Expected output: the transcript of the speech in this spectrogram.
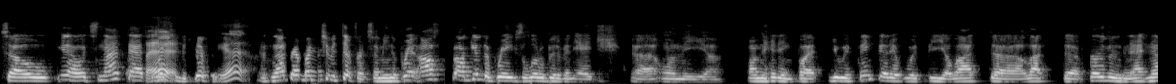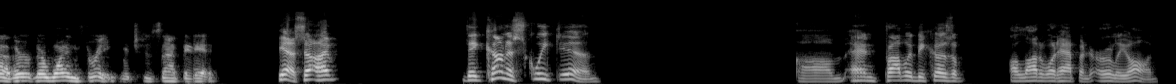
So you know it's not that much of a difference. Yeah, it's not that much of a difference. I mean, the Bra- I'll, I'll give the Braves a little bit of an edge uh, on the uh, on the hitting, but you would think that it would be a lot uh, a lot uh, further than that. No, they're they're one in three, which is not bad. Yeah, so I they kind of squeaked in, um, and probably because of a lot of what happened early on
